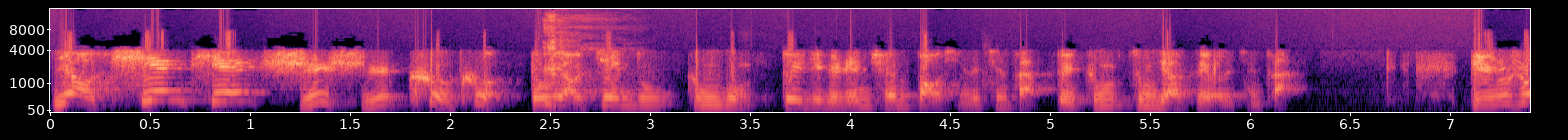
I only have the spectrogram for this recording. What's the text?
要天天时时刻刻都要监督中共对这个人权暴行的侵犯，对宗宗教自由的侵犯。比如说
